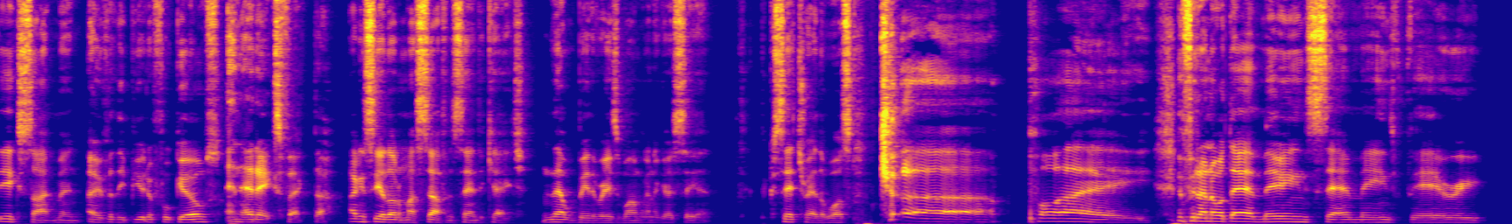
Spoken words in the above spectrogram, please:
the excitement over the beautiful girls, and that X Factor. I can see a lot of myself in Xander Cage, and that would be the reason why I'm going to go see it. Because that trailer was boy. If you don't know what that means, that means very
